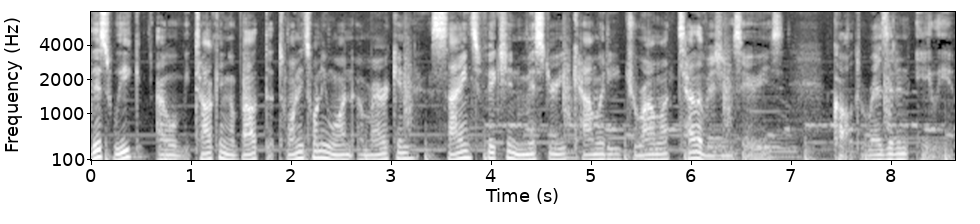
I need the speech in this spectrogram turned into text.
This week, I will be talking about the 2021 American science fiction mystery comedy drama television series called Resident Alien.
